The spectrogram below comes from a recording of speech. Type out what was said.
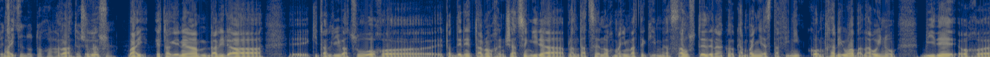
pentsatzen dut hor Bai, eta genean badira e, ekitaldi batzu hor e, eta denetan hor entxatzen gira plantatzen hor main batekin, ba, zauzte denak, kampaina ez da finik kontrarioa, bada hoino bide hor e,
